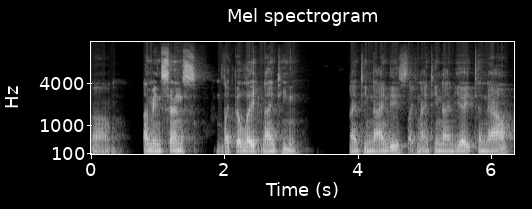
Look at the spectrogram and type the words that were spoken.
Um, I mean, since like the late 19, 1990s, like 1998 to now,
